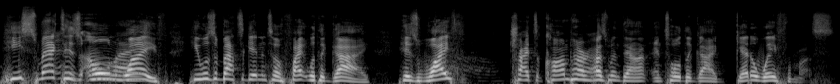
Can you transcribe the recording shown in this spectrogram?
He smacked his His own own wife. wife. He was about to get into a fight with a guy. His wife tried to calm her husband down and told the guy, "Get away from us."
